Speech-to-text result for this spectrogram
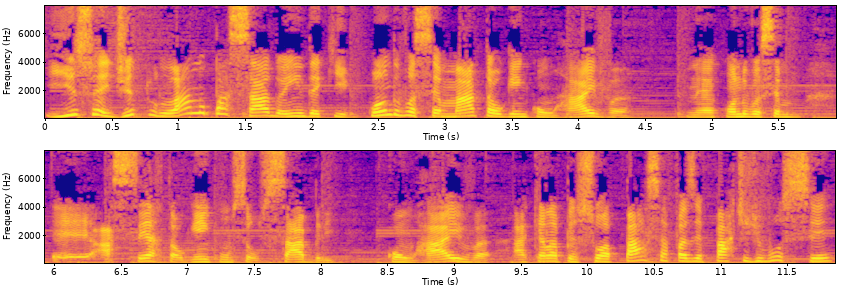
e isso é dito lá no passado ainda, é que quando você mata alguém com raiva, né? Quando você é, acerta alguém com seu sabre com raiva, aquela pessoa passa a fazer parte de você.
